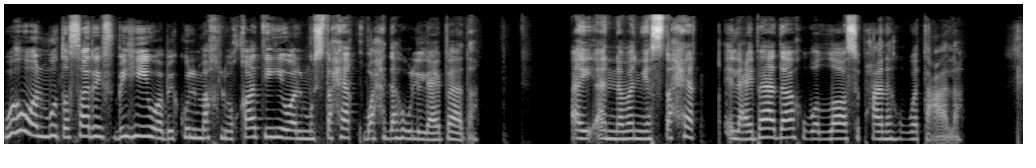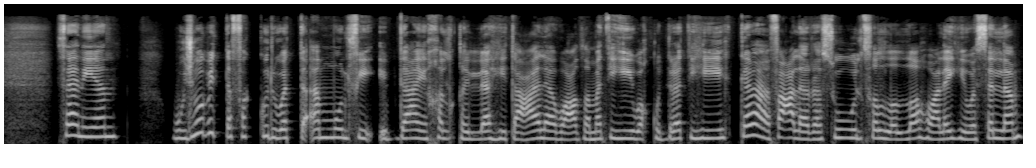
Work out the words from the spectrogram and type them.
وهو المتصرف به وبكل مخلوقاته والمستحق وحده للعبادة أي أن من يستحق العبادة هو الله سبحانه وتعالى. ثانيا وجوب التفكر والتأمل في إبداع خلق الله تعالى وعظمته وقدرته كما فعل الرسول صلى الله عليه وسلم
